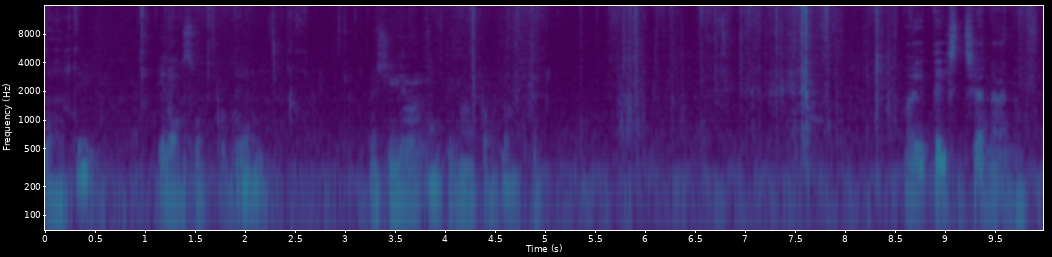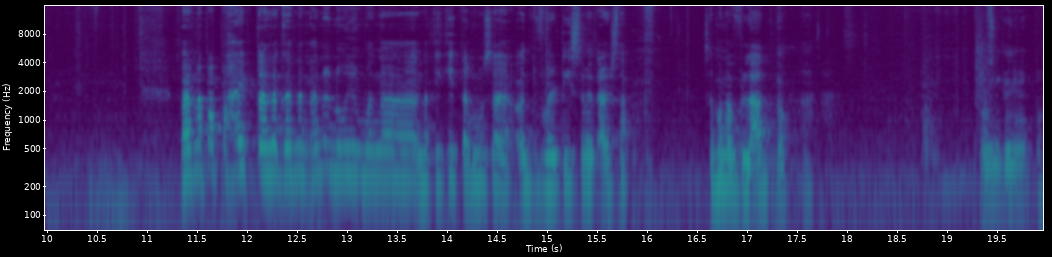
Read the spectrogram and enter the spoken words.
Dati, ilang supo din. Nasira lang, tinapon lang. May taste siya na ano. Mm. Parang napapahype talaga ng ano no, yung mga nakikita mo sa advertisement or sa sa mga vlog no. Ang ganyan pa.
